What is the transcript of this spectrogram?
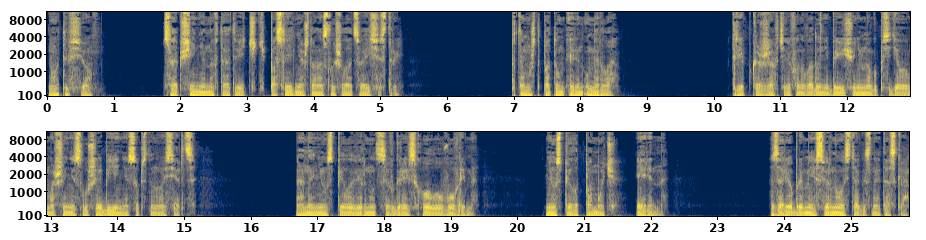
Ну вот и все. Сообщение на автоответчике. Последнее, что она слышала от своей сестры. Потому что потом Эрин умерла. Крепко сжав телефон в ладони, Бри еще немного посидела в машине, слушая биение собственного сердца. Она не успела вернуться в Грейс Холлоу вовремя. Не успела помочь Эрин. За ребрами свернулась тягостная тоска.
